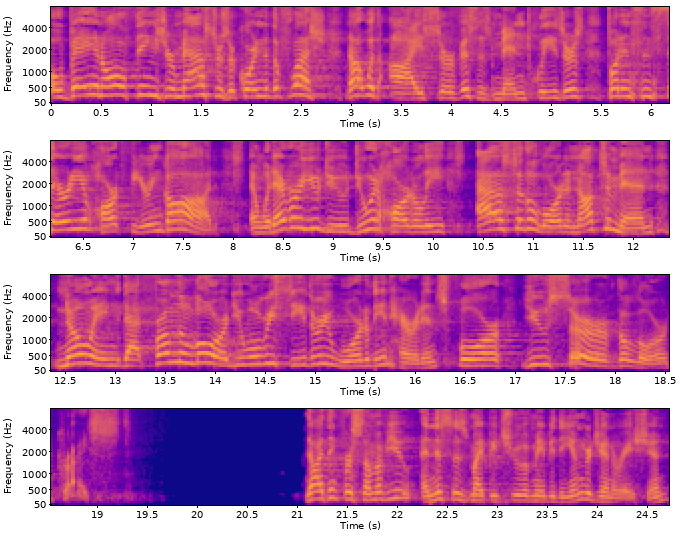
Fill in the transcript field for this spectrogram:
obey in all things your masters according to the flesh, not with eye service as men pleasers, but in sincerity of heart, fearing God. And whatever you do, do it heartily as to the Lord and not to men, knowing that from the Lord you will receive the reward of the inheritance, for you serve the Lord Christ. Now, I think for some of you, and this is, might be true of maybe the younger generation,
